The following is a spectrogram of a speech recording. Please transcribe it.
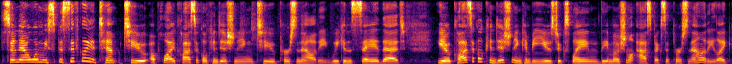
So now when we specifically attempt to apply classical conditioning to personality, we can say that you know, classical conditioning can be used to explain the emotional aspects of personality, like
